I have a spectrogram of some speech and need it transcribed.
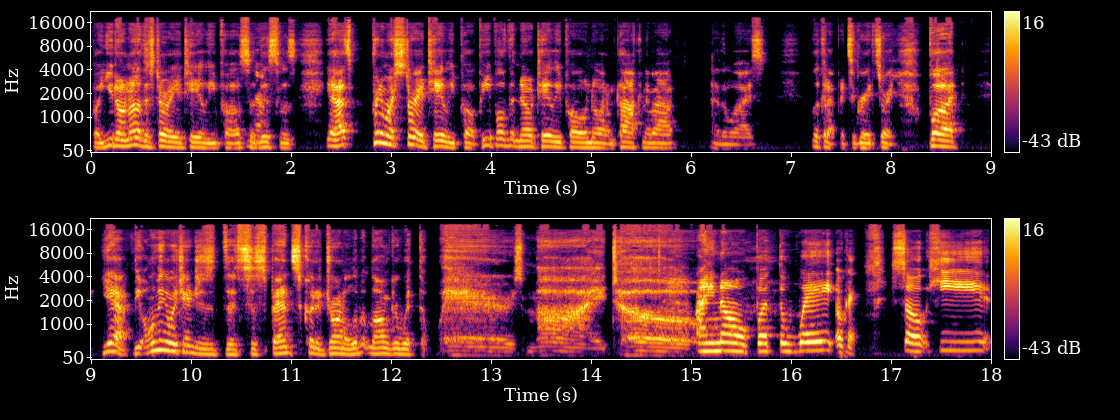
but you don't know the story of Taily Poe. So No. this was, yeah, that's pretty much the story of Taily Poe. People that know Taily Poe know what I'm talking about. Otherwise, look it up. It's a great story. But yeah, the only thing I would change is the suspense could have drawn a little bit longer with the "Where's my toe?" I know, but the way okay, so he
